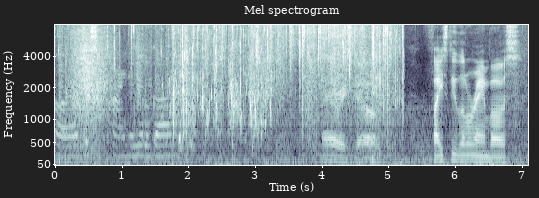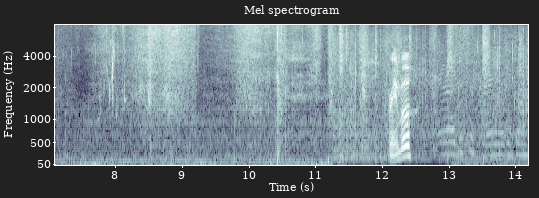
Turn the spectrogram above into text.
Oh, this tiny. There we go. Feisty little rainbows. Rainbow? Yeah, this is tiny little guy.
